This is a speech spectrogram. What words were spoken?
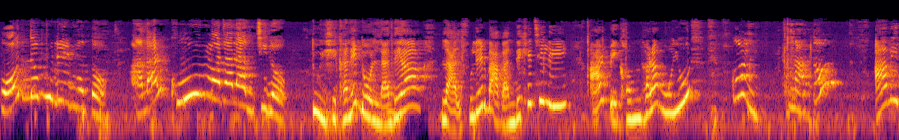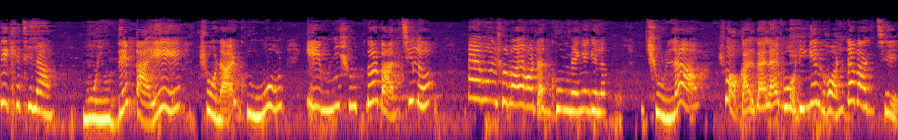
পদ্ম ফুলের মতো। আমার খুব মজা লাগছিল। তুই সেখানে দোলনা দেয়া লাল ফুলের বাগান দেখেছিলি আর পেখম ধরা ময়ূর? না তো। আমি দেখেছিলাম ময়ূরদের পায়ে সোনার ঘুঙুর এমনি সুন্দর বাজছিল এমন সময় হঠাৎ ঘুম ভেঙে গেলাম শুনলাম সকালবেলায় বোর্ডিং এর ঘণ্টা বাজছে।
